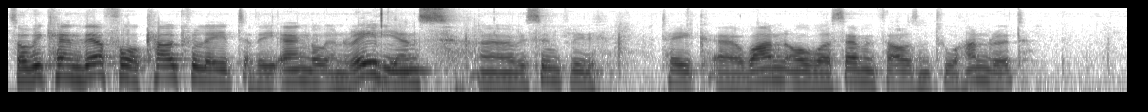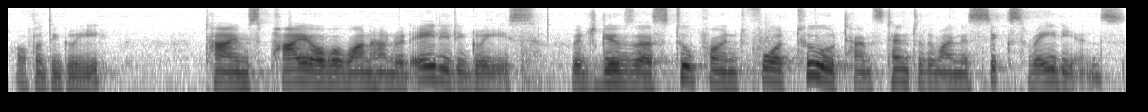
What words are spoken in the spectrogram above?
So we can therefore calculate the angle in radians. Uh, we simply take uh, 1 over 7,200 of a degree times pi over 180 degrees, which gives us 2.42 times 10 to the minus 6 radians.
